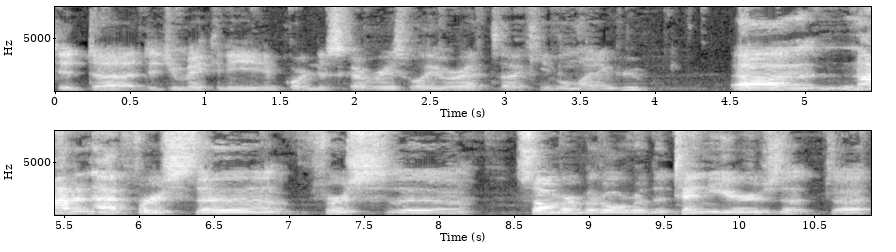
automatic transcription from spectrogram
Did uh, did you make any important discoveries while you were at uh, Keevil Mining Group? Uh, not in that first uh, first uh, summer, but over the ten years that uh,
